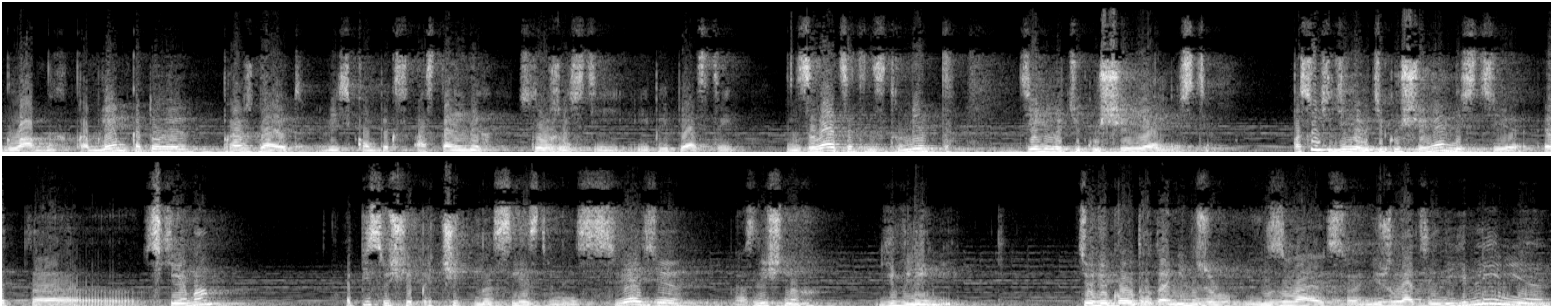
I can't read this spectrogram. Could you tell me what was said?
главных проблем, которые порождают весь комплекс остальных сложностей и препятствий. называется этот инструмент дерево текущей реальности. По сути, дерево текущей реальности – это схема, описывающая причинно-следственные связи различных явлений. В теории Голдрата они называются нежелательные явления,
